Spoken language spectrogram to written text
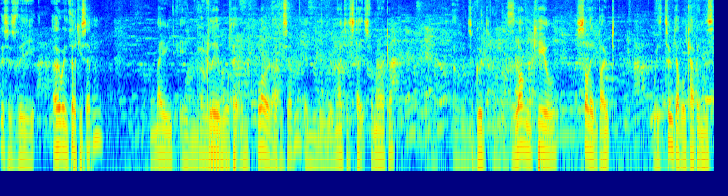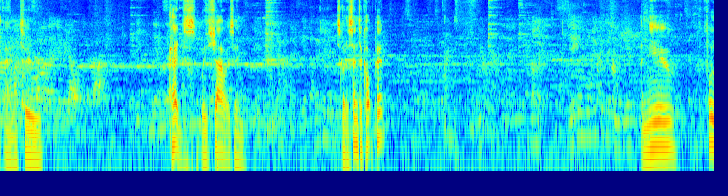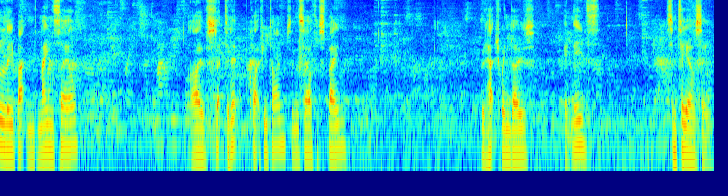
This is the Irwin 37, made in Clearwater in Florida, 37. in the United States of America. It's a good long keel, solid boat with two double cabins and two heads with showers in. It's got a centre cockpit. A new fully battened mainsail. I've slept in it quite a few times in the south of Spain. Good hatch windows. It needs some TLC.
